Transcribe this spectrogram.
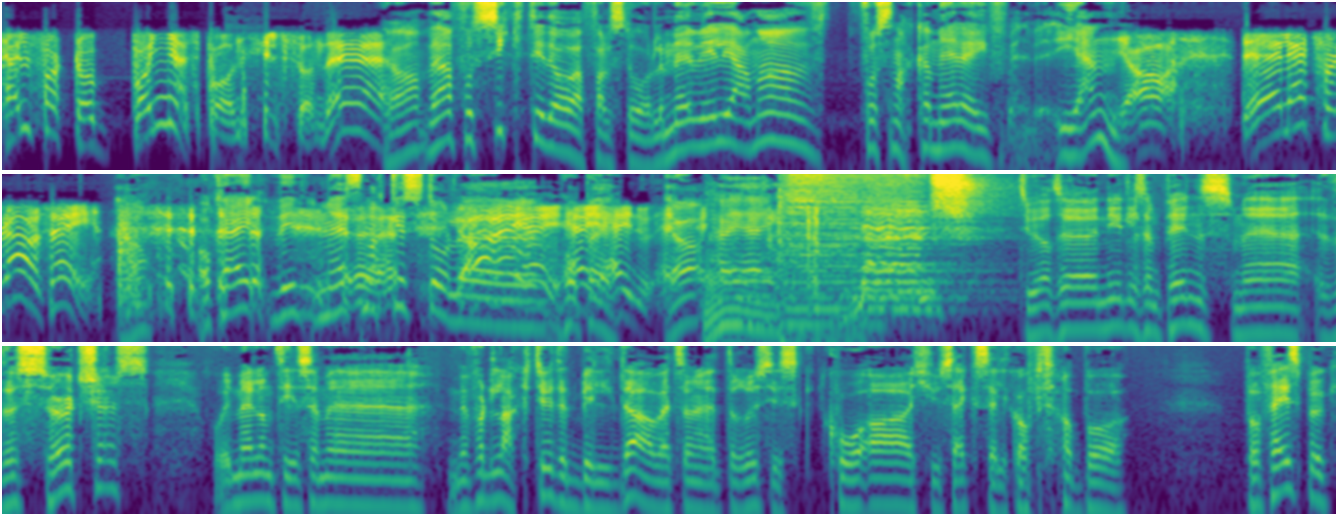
tilfart og bannes på, Nilsson. Det Ja, Vær forsiktig da, i hvert fall, Ståle. Vi vil gjerne få snakke med deg igjen. Ja, det er lett for deg å si. Ja. Ok, vi, vi snakkes, Ståle. Ja, hei, hei, hei, hei, hei, Ja, hei. hei. Du hørte Needles and Pins med The Searchers. Og i mellomtid så har vi, vi fått lagt ut et bilde av et sånt et russisk KA-26-helikopter på, på Facebook.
